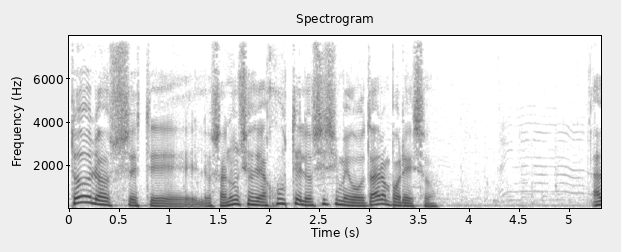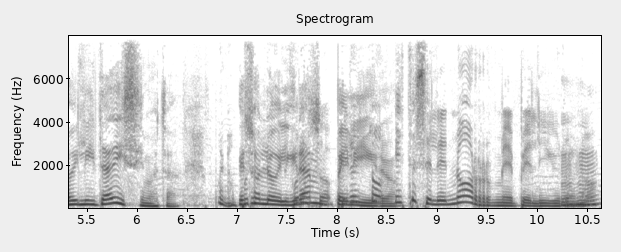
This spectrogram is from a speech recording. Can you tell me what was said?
todos los, este, los anuncios de ajuste los hizo y me votaron por eso. Habilitadísimo está. Bueno, Eso es lo- el por gran eso, pero esto- peligro. este es el enorme peligro, ¿no? Ujú.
